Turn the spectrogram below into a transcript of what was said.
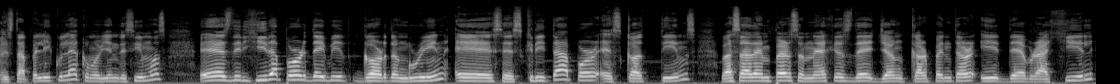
Esta película, como bien decimos, es dirigida por David Gordon Green, es escrita por Scott Teams, basada en personajes de John Carpenter y Debra Hill,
